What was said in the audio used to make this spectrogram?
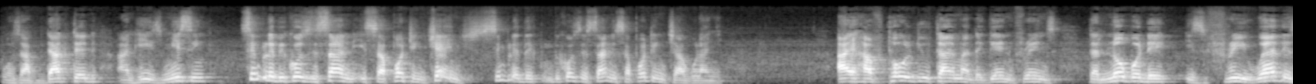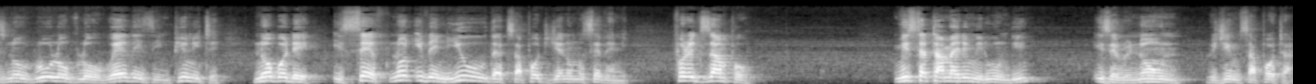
was abducted and he is missing simply because the son is supporting change, simply because the son is supporting Kyagulanyi. I have told you time and again, friends, that nobody is free. Where there's no rule of law, where there's impunity, nobody is safe, not even you that support General Museveni. For example, Mr. Tamale Mirundi is a renowned regime supporter,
